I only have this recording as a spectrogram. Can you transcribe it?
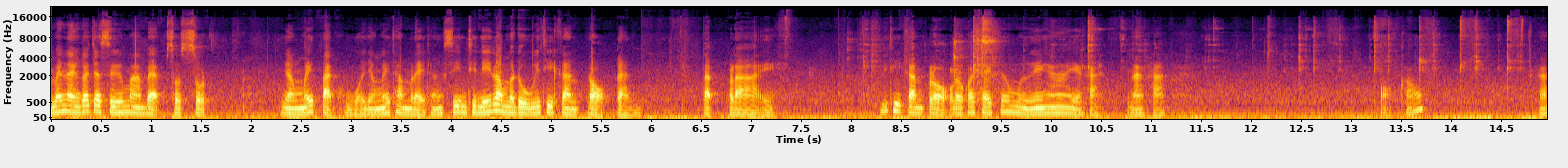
แม่นันก็จะซื้อมาแบบสดๆ ยังไม่ตัดหัวยังไม่ทำอะไรทั้งสิ้น ทีนี้เรามาดูวิธีการปลอกกัน ตัดปลาย วิธีการปลอกเราก็ใช้เครื่องมือง่ายๆอะค่ะนะคะปลอกเขาค่ะ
